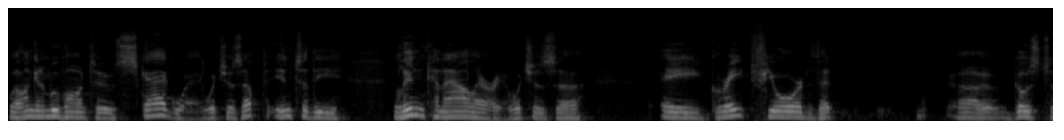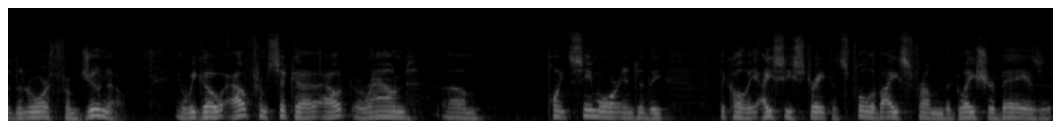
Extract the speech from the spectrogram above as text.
Well, I'm going to move on to Skagway, which is up into the Lynn Canal area, which is uh, a great fjord that uh, goes to the north from Juneau. And we go out from Sitka, out around um, Point Seymour into the, they call the icy strait that's full of ice from the Glacier Bay as it,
